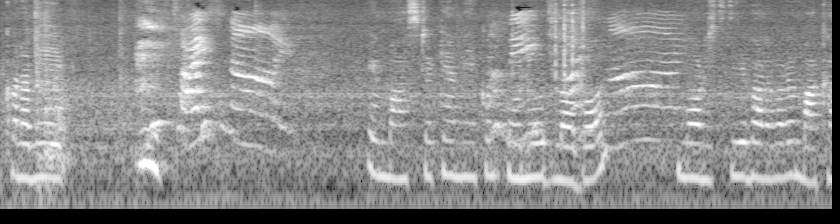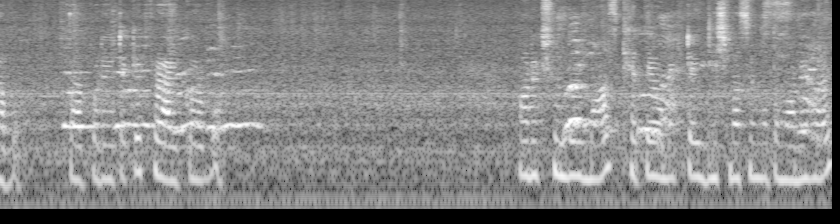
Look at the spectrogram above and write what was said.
এখন আমি এই মাছটাকে আমি এখন হলুদ, লবণ, মরিচ দিয়ে ভালোভাবে মাখাবো। তারপরে এটাকে ফ্রাই করব। অনেক সুন্দর মাছ, খেতে অনেকটা ইলিশ মাছের মতো মনে হয়।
